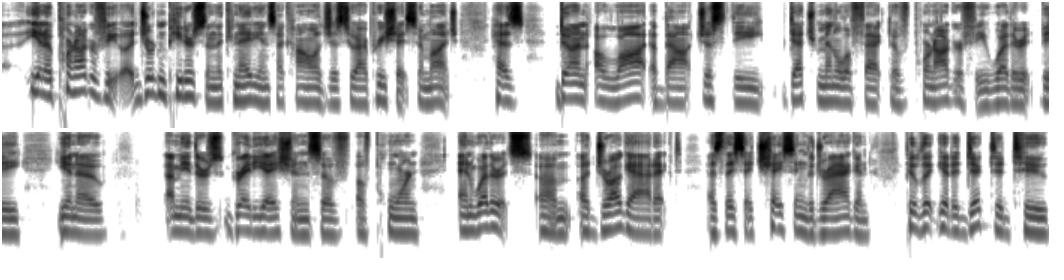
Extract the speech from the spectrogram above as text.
uh, you know, pornography, uh, Jordan Peterson, the Canadian psychologist who I appreciate so much, has done a lot about just the detrimental effect of pornography, whether it be, you know, I mean, there's gradations of, of porn, and whether it's um, a drug addict, as they say, chasing the dragon, people that get addicted to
